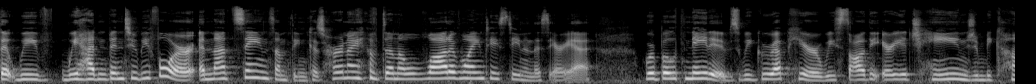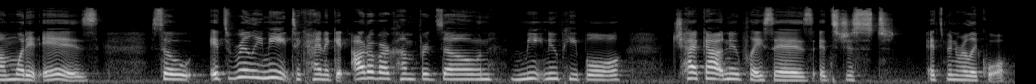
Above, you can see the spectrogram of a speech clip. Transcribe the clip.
that we've we hadn't been to before, and that's saying something because her and I have done a lot of wine tasting in this area. We're both natives. We grew up here. We saw the area change and become what it is. So it's really neat to kind of get out of our comfort zone, meet new people, check out new places. It's just, it's been really cool.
